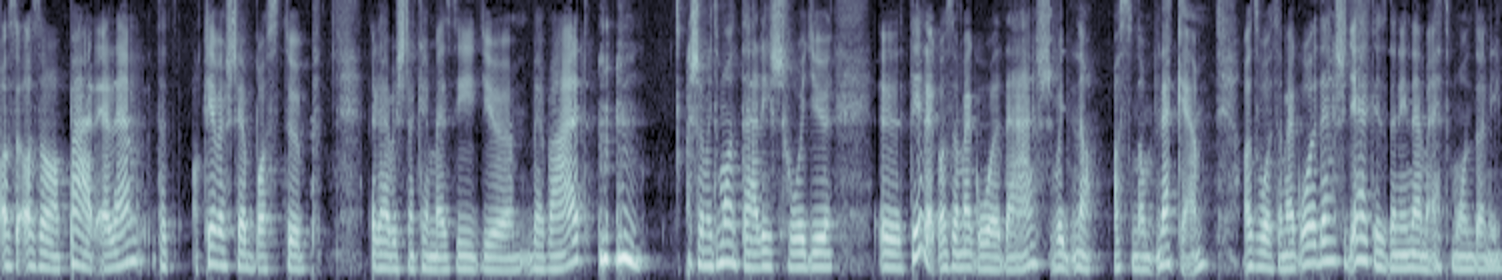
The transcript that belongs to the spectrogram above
az, az a pár elem, tehát a kevesebb az több, legalábbis nekem ez így bevált. és amit mondtál is, hogy tényleg az a megoldás, vagy na, azt mondom, nekem az volt a megoldás, hogy elkezdeni nemet mondani,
